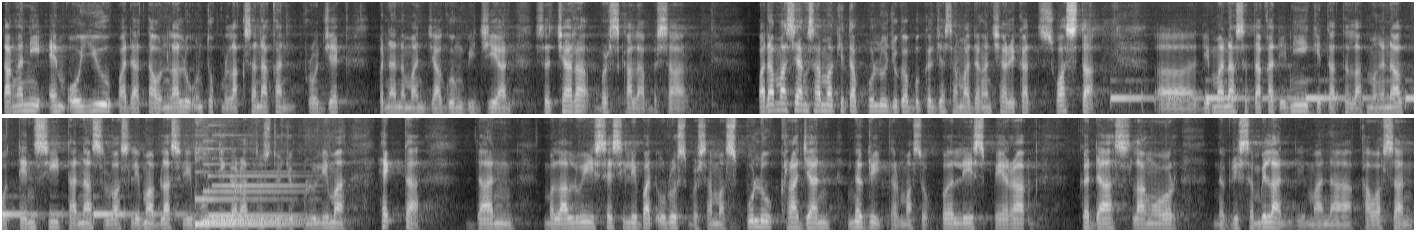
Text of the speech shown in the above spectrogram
tangani MOU pada tahun lalu untuk melaksanakan projek penanaman jagung bijian secara berskala besar. Pada masa yang sama kita perlu juga bekerjasama dengan syarikat swasta Uh, di mana setakat ini kita telah mengenal potensi tanah seluas 15,375 hektar dan melalui sesi libat urus bersama 10 kerajaan negeri termasuk Perlis, Perak, Kedah, Selangor, Negeri Sembilan di mana kawasan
